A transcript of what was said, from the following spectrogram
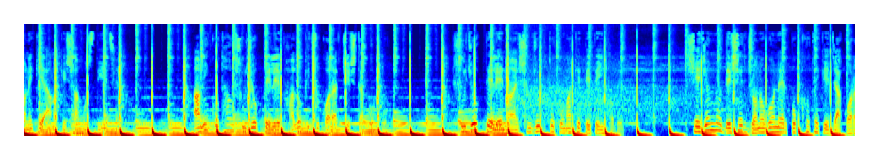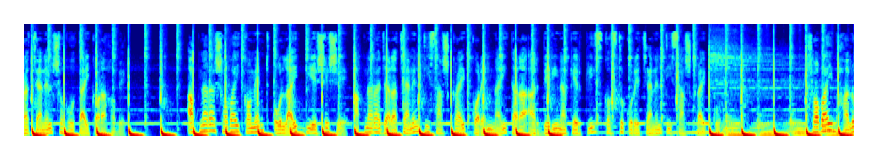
অনেকে আমাকে সাহস দিয়েছেন। আমি কোথাও সুযোগ পেলে ভালো কিছু করার চেষ্টা করব। সুযোগ পেলে নয়, সুযোগ তো তোমাকে পেতেই হবে। সেজন্য দেশের জনগণের পক্ষ থেকে যা করা চ্যানেল সহ তাই করা হবে। আপনারা সবাই কমেন্ট ও লাইক দিয়ে শেষে আপনারা যারা চ্যানেলটি সাবস্ক্রাইব করেন নাই তারা আর দেরি না কের প্লিজ কষ্ট করে চ্যানেলটি সাবস্ক্রাইব করুন। সবাই ভালো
